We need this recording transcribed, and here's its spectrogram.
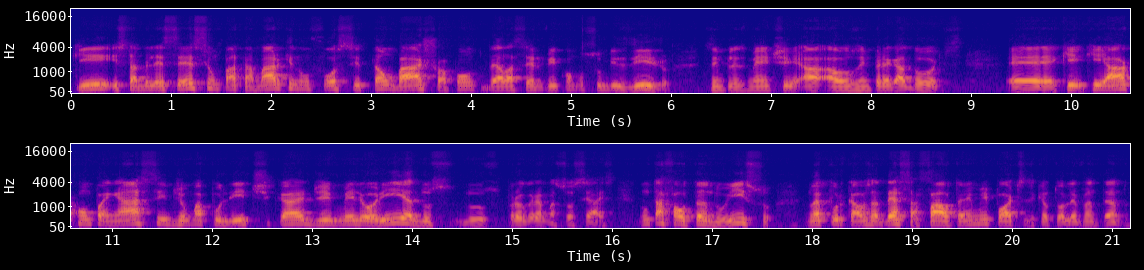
que estabelecesse um patamar que não fosse tão baixo a ponto dela servir como subsídio simplesmente a, aos empregadores, é, que, que a acompanhasse de uma política de melhoria dos, dos programas sociais. Não está faltando isso, não é por causa dessa falta, é uma hipótese que eu estou levantando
